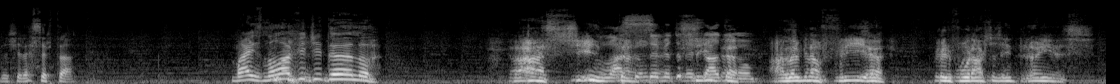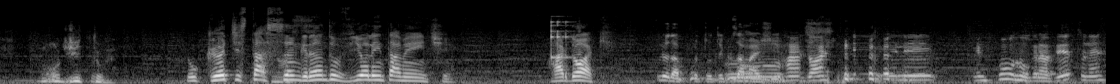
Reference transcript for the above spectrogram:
Deixa ele acertar. Mais 9 de dano. Ah, sinta! Nossa, não devia ter deixado, não. A lâmina fria perfurar suas entranhas. Maldito. O Cut está sangrando violentamente. Hardock. Filho da puta, eu tenho que usar o magia. Hardock, ele empurra o graveto, né?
